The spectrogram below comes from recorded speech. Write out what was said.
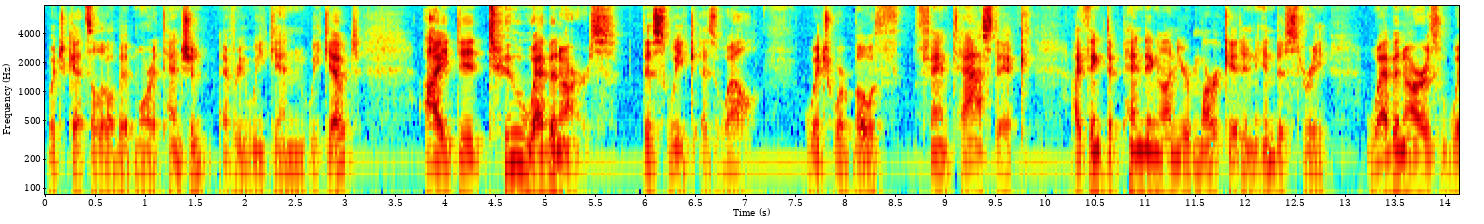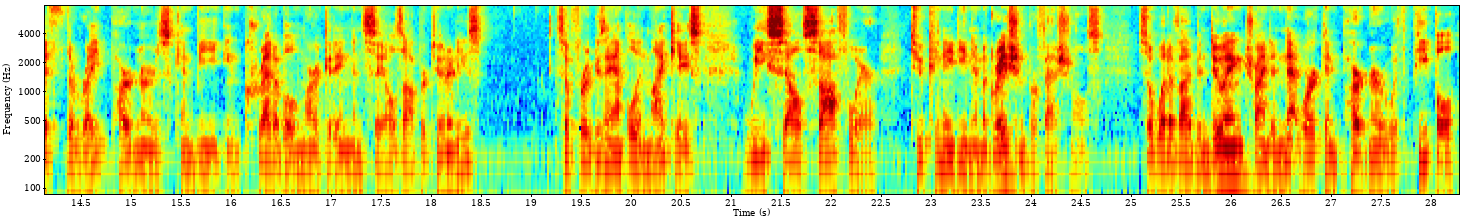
which gets a little bit more attention every week in week out I did two webinars this week as well, which were both fantastic. I think, depending on your market and industry, webinars with the right partners can be incredible marketing and sales opportunities. So, for example, in my case, we sell software to Canadian immigration professionals. So, what have I been doing? Trying to network and partner with people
